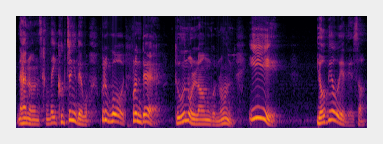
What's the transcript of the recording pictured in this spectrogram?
나는 상당히 걱정이 되고 그리고 그런데 더 놀라운 거는 이 여배우에 대해서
